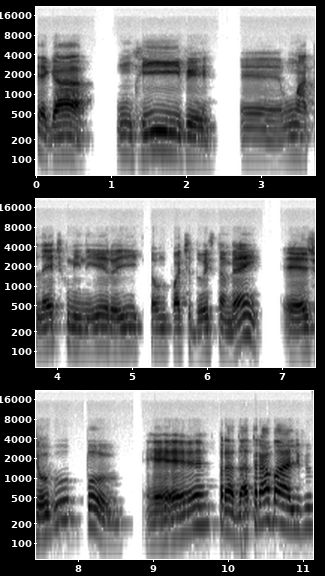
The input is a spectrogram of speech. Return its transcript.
pegar um River, é, um Atlético Mineiro aí, que estão no pote 2 também, é jogo, pô, é pra dar trabalho, viu?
